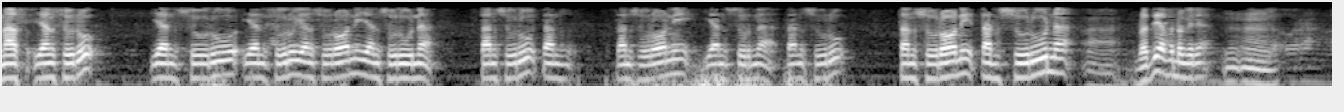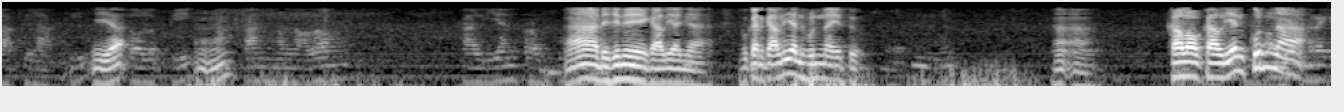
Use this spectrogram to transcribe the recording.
Nas yang suruh yang suruh yang suruh yang suroni yang suruna tansuru tan tansuroni yansurna tansuru tansuroni tansuruna nah, berarti apa domirnya mm -mm. Tiga orang laki-laki Iya. atau lebih Mm -mm. akan menolong kalian perempuan. nah di sini kaliannya bukan kalian hunna itu Ah, ah. kalau kalian kunna Mereka.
